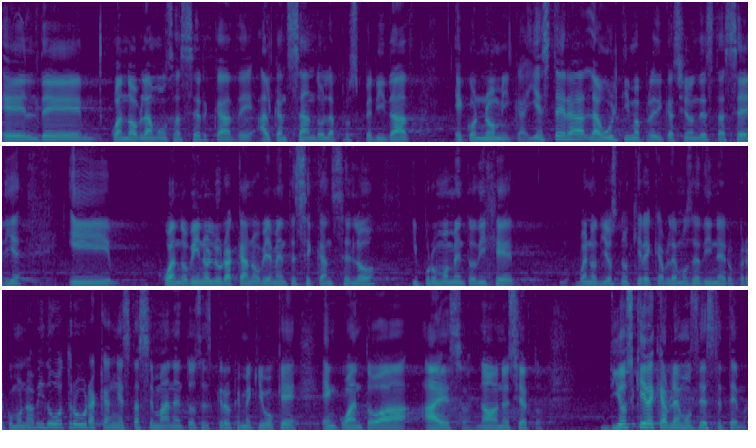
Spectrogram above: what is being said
el de cuando hablamos acerca de alcanzando la prosperidad económica. Y esta era la última predicación de esta serie y cuando vino el huracán obviamente se canceló y por un momento dije, bueno, Dios no quiere que hablemos de dinero, pero como no ha habido otro huracán esta semana, entonces creo que me equivoqué en cuanto a eso. No, no es cierto. Dios quiere que hablemos de este tema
